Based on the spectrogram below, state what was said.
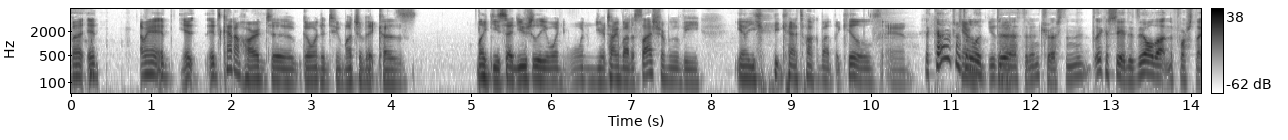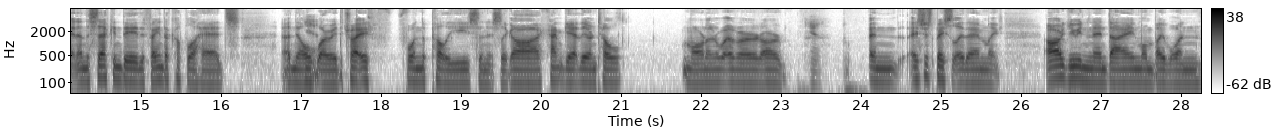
but it, I mean, it, it it's kind of hard to go into too much of it because, like you said, usually when when you're talking about a slasher movie, you know, you, you kind of talk about the kills and the characters really do, that. anything interesting. Like I said, they do all that in the first night, and then the second day they find a couple of heads, and they all Yeah. worry. They try to phone the police, and it's like, oh, I can't get there until morning or whatever, or yeah, and it's just basically them like arguing and then dying one by one.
